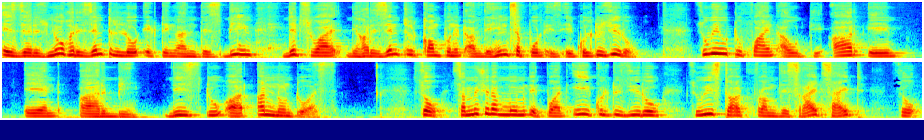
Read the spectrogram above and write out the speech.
as there is no horizontal load acting on this beam that's why the horizontal component of the hinge support is equal to 0. So we have to find out the RA and RB. These two are unknown to us. So summation of moment at point A equal to 0. So we start from this right side. So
